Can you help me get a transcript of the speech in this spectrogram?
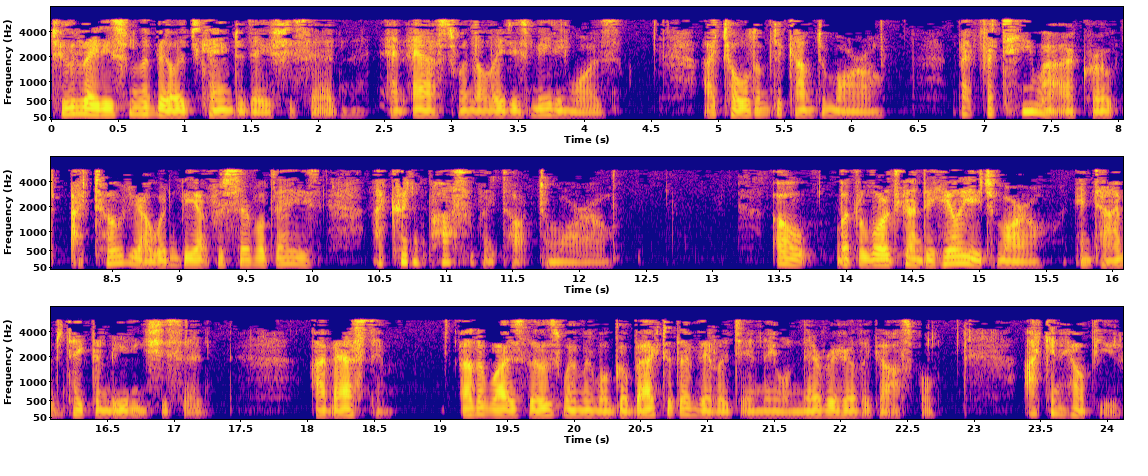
Two ladies from the village came today, she said, and asked when the ladies' meeting was. I told them to come tomorrow. But Fatima, I croaked, I told you I wouldn't be up for several days. I couldn't possibly talk tomorrow. Oh, but the Lord's going to heal you tomorrow, in time to take the meeting, she said. I've asked him. Otherwise those women will go back to their village and they will never hear the gospel. I can help you,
